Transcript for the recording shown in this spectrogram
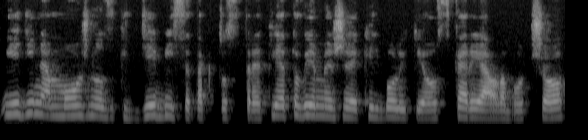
jediná možnosť, kde by sa takto stretli, a to vieme, že keď boli tie Oscary alebo čo,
